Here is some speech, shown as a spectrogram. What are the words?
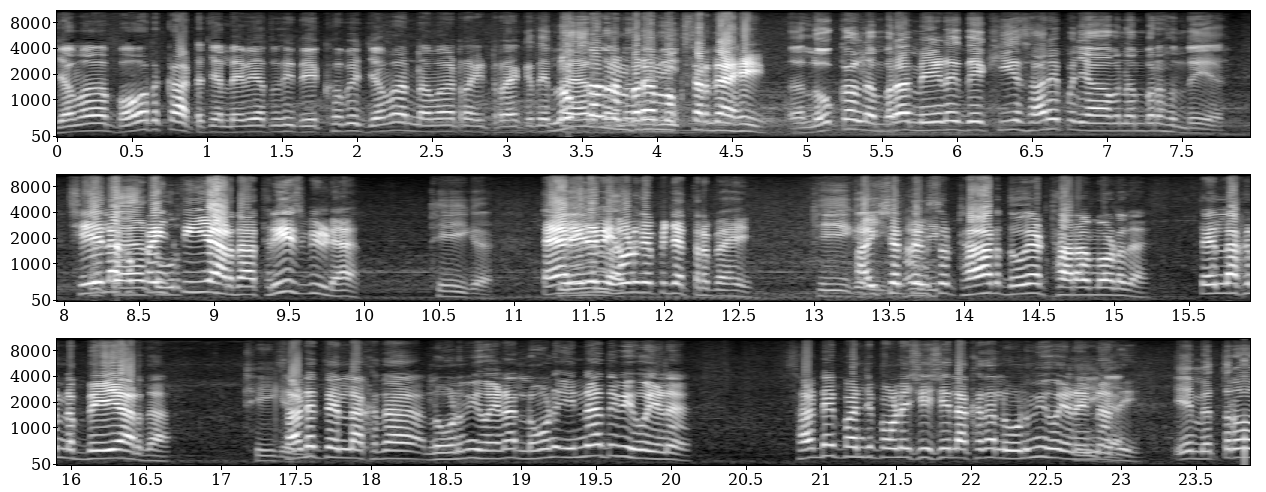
ਜਮਾ ਬਹੁਤ ਘੱਟ ਚੱਲੇ ਵੇ ਆ। ਤੁਸੀਂ ਦੇਖੋ ਵੀ ਜਮਾ ਨਵਾਂ ਟਰੈਕਟਰ ਹੈ ਕਿਤੇ ਪੈਰ ਲੋਕਲ ਨੰਬਰ ਹੈ ਮੁਕਸਰ ਦਾ ਇਹ। ਲੋਕਲ ਨੰਬਰ ਆ। ਮੇਨ ਦੇਖੀਏ ਸਾਰੇ ਪੰਜਾਬ ਨੰਬਰ ਹੁੰਦੇ ਆ। 6 ਲੱਖ 35000 ਦਾ 3 ਸਪੀਡ ਹੈ। ਠੀਕ ਹੈ। ਟਾਇਰ ਇਹਦੇ ਵੀ ਹੋਣਗੇ 75 ਪੈਸੇ। ਠੀਕ ਹੈ ਆਈਸ਼ਰ 368 2018 ਮਾਡਲ ਹੈ। 3 ਲੱਖ 90000 ਦਾ। ਠੀਕ ਹੈ 3.5 ਲੱਖ ਦਾ ਲੋਨ ਵੀ ਹੋ ਜਾਣਾ ਲੋਨ ਇਹਨਾਂ ਤੇ ਵੀ ਹੋ ਜਾਣਾ। 5.5 ਪੌਣੇ 6-6 ਲੱਖ ਦਾ ਲੋਨ ਵੀ ਹੋ ਜਾਣਾ ਇਹਨਾਂ ਦੇ। ਇਹ ਮਿੱਤਰੋ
